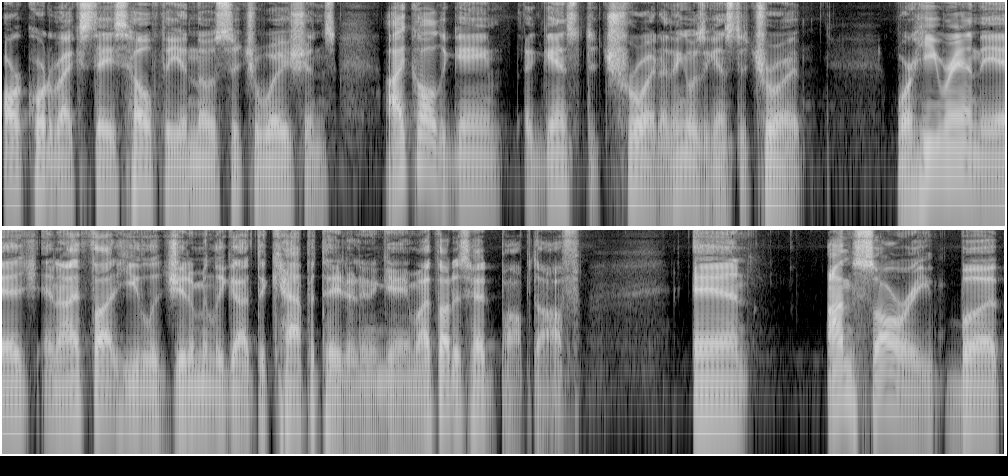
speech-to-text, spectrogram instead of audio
our quarterback stays healthy in those situations. I called a game against Detroit. I think it was against Detroit, where he ran the edge, and I thought he legitimately got decapitated in a game. I thought his head popped off. And I'm sorry, but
